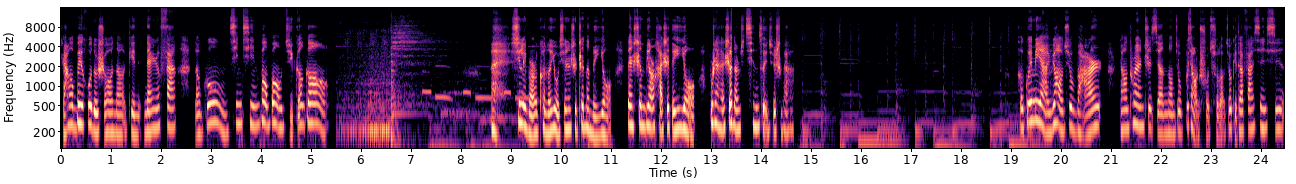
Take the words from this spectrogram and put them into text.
然后背后的时候呢，给男人发老公亲亲抱抱举高高。哎心里边可能有些人是真的没有，但身边还是得有，不然还上哪去亲嘴去是吧？和闺蜜啊约好去玩儿，然后突然之间呢就不想出去了，就给她发信息：“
